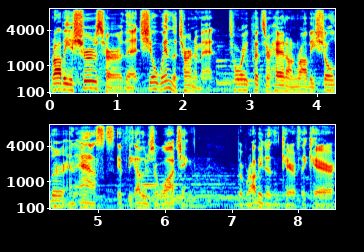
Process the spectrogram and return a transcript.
Robbie assures her that she'll win the tournament. Tori puts her head on Robbie's shoulder and asks if the others are watching. But Robbie doesn't care if they care.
